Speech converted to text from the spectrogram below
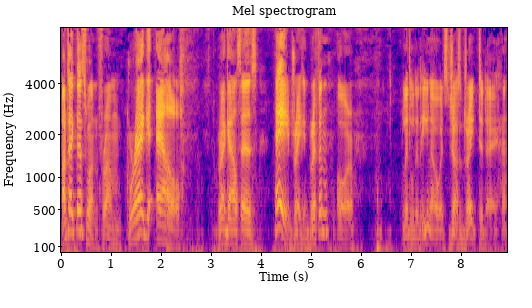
I'll take this one from Greg L. Greg L says, "Hey, Drake and Griffin," or little did he know it's just Drake today.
